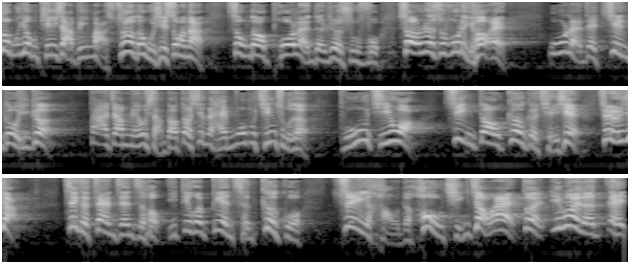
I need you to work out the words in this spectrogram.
动用天下兵马，所有的武器送到哪？送到波兰的热舒夫。送到热舒夫了以后，哎，乌兰在建构一个大家没有想到，到现在还摸不清楚的补给网。进到各个前线，所以有人讲，这个战争之后一定会变成各国最好的后勤教案。对，因为呢，哎，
